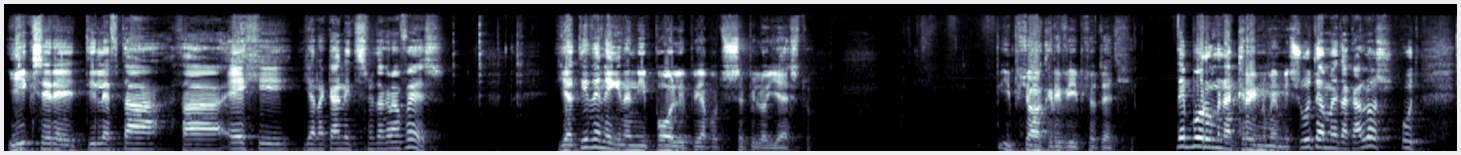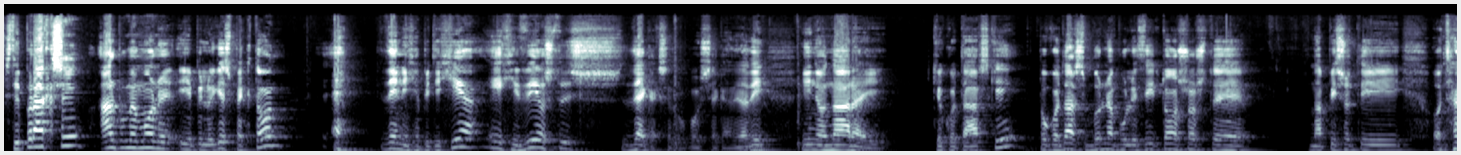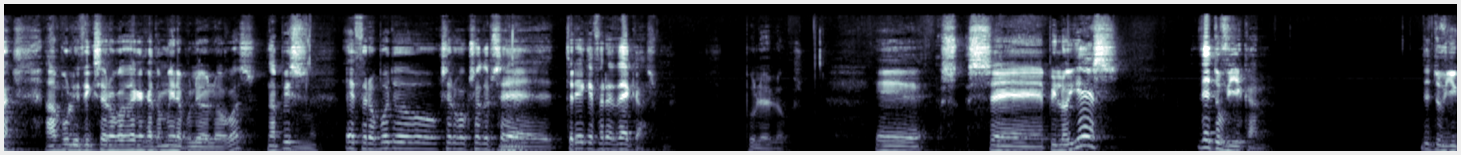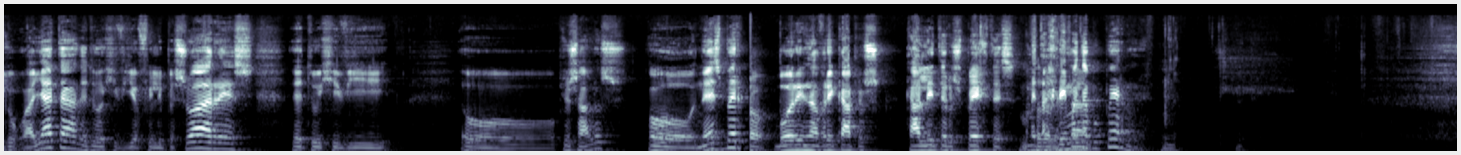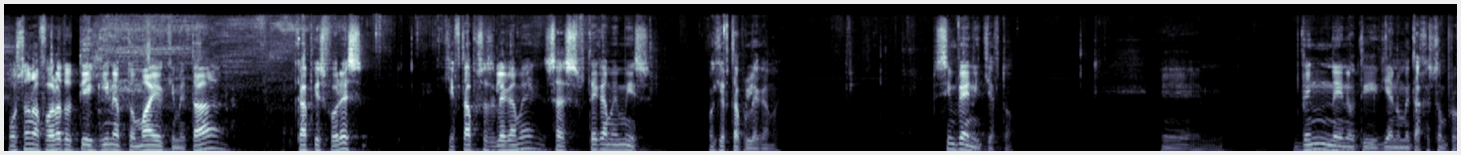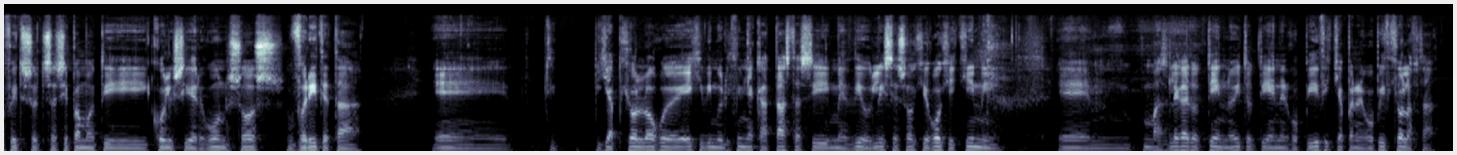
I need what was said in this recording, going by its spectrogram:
ήξερε τι λεφτά θα έχει για να κάνει τις μεταγραφές. Γιατί δεν έγιναν οι υπόλοιποι από τις επιλογές του; Οι πιο ακριβοί, οι πιο τέτοιοι. Δεν μπορούμε να κρίνουμε εμείς ούτε με τα καλός, ούτε. Στην πράξη, αν πούμε μόνο οι επιλογές παικτών, ε, δεν είχε επιτυχία, είχε δύο στις 10 ξέρω πώς έκανε. Δηλαδή είναι ο Νάραη και ο Κοτάρσκι. Ο Κοτάρσκι μπορεί να πουληθεί τόσο ώστε να πεις ότι όταν, αν πουληθεί ξέρω εγώ 10 εκατομμύρια που λέει ο λόγος, να πεις ναι. έφερε οπότε ξέρω εγώ ξόδεψε ναι. 3 και έφερε 10 ας πούμε. Που λέει ο λόγος. Ε, σε επιλογές δεν του βγήκαν. Δεν του βγήκε ο Κουαλιάτα, δεν του έχει βγει ο Φίλιππε Σουάρες, δεν του έχει βγει ο. Ποιος άλλος, ο Νέσμπερ. Μπορεί να βρει κάποιους καλύτερους παίχτες με, τα χρήματα που παίρνουν. Ναι. Όσον αφορά το τι έχει γίνει από το Μάιο και μετά, κάποιες φορές και αυτά που σας λέγαμε, σας φταίγαμε εμείς. Όχι αυτά που λέγαμε. Συμβαίνει και αυτό. Ε, δεν είναι ότι βγαίνω μετά στον προφήτης ότι σας είπαμε ότι κολυσιεργούν σως βρείτε τα ε, για ποιο λόγο έχει δημιουργηθεί μια κατάσταση με δύο λίστες όχι εγώ όχι εκείνη ε, μας λέγατε ότι εννοείται ότι ενεργοποιήθηκε απενεργοποιήθηκε όλα αυτά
